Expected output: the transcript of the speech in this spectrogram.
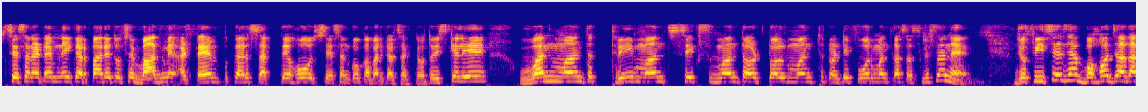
सेशन अटेम्प्ट नहीं कर पा रहे तो उसे बाद में अटेम्प्ट कर सकते हो उस सेशन को कवर कर सकते हो। तो इसके लिए one month three month six month और twelve month twenty four month का सब्सक्रिप्शन है। जो फीसेज है, बहुत ज़्यादा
